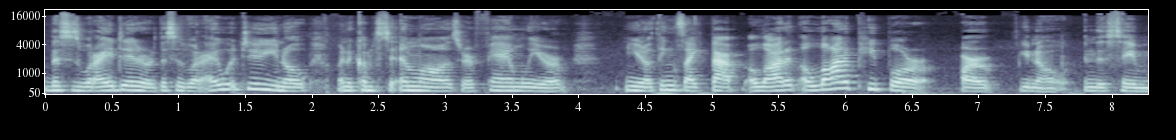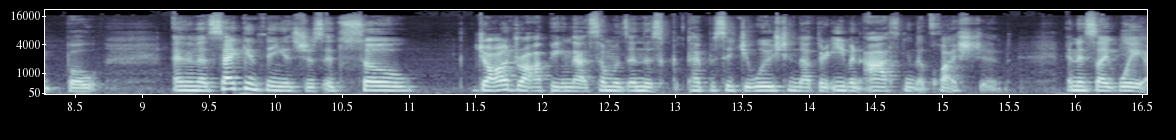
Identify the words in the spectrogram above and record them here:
this is what I did or this is what I would do, you know, when it comes to in-laws or family or you know, things like that. A lot of a lot of people are are, you know, in the same boat. And then the second thing is just it's so jaw dropping that someone's in this type of situation that they're even asking the question. And it's like, wait,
